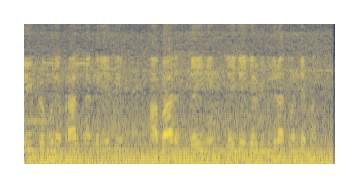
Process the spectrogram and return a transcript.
એવી પ્રભુને પ્રાર્થના કરીએ છીએ. આભાર, જય હિન્દ, જય જય ગરવી ગુજરાત, વંદે માતરમ.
